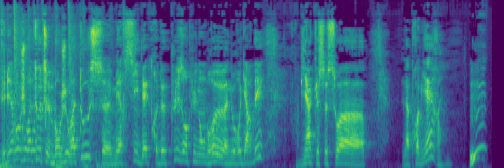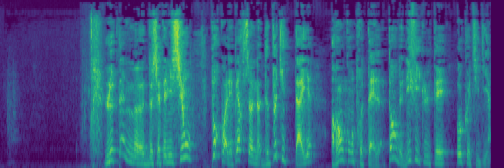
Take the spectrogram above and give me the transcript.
Bonjour à toutes, bonjour à tous. Merci d'être de plus en plus nombreux à nous regarder, bien que ce soit la première. Le thème de cette émission, pourquoi les personnes de petite taille rencontrent-elles tant de difficultés au quotidien?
